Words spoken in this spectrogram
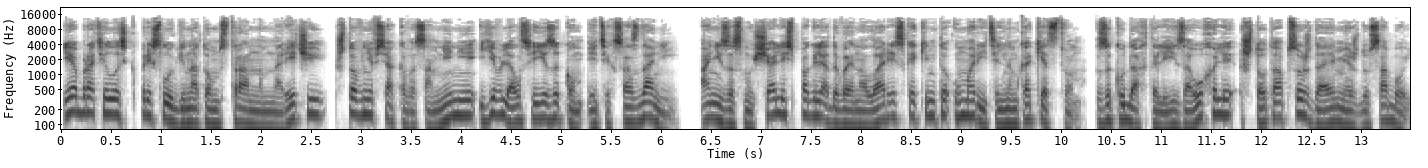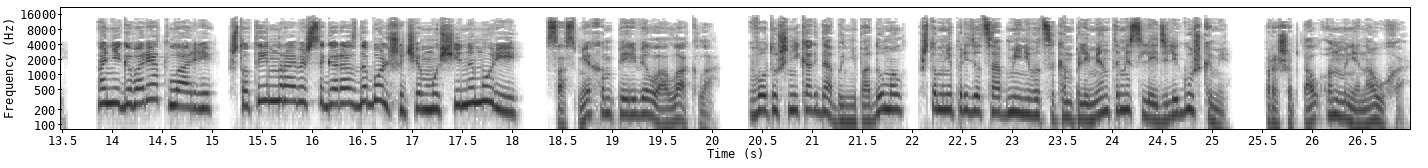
и обратилась к прислуге на том странном наречии, что, вне всякого сомнения, являлся языком этих созданий. Они засмущались, поглядывая на Ларри с каким-то уморительным кокетством, закудахтали и заухали, что-то обсуждая между собой. «Они говорят, Ларри, что ты им нравишься гораздо больше, чем мужчины Мури», со смехом перевела Лакла. «Вот уж никогда бы не подумал, что мне придется обмениваться комплиментами с леди-лягушками», прошептал он мне на ухо.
